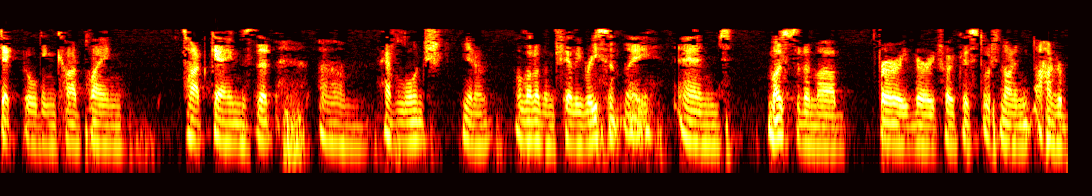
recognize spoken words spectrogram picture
deck building, card playing type games that um, have launched, you know, a lot of them fairly recently, and most of them are very, very focused, or if not in 100%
